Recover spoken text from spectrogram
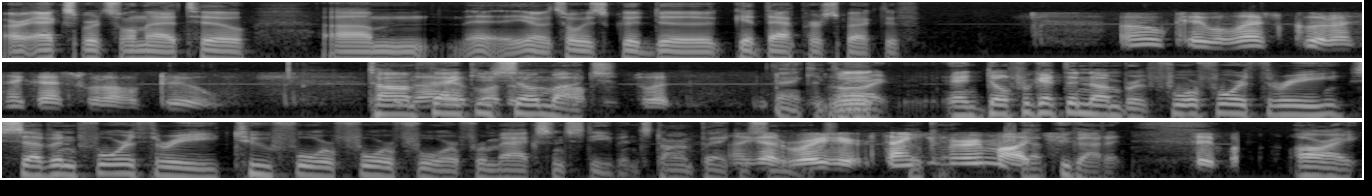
are experts on that too. Um, eh, you know, it's always good to get that perspective. Okay, well that's good. I think that's what I'll do. Tom, thank you other so much. problems, Thank you. All right. And don't forget the number 443 743 2444 for Max and Stevens. Tom, thank you I so got it much. right here. Thank you very much. Yep, you got it. All right.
